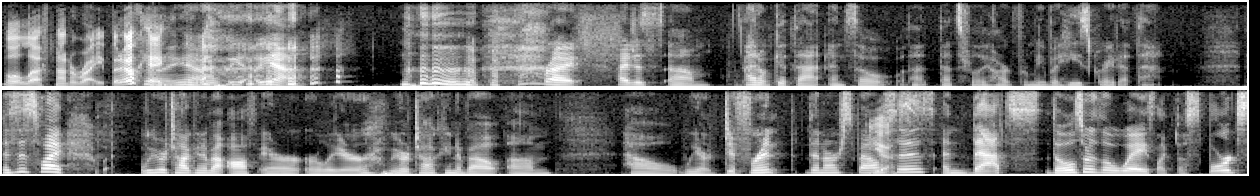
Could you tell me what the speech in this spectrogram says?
well, left, not a right, but okay. Uh, yeah, yeah, yeah. right. I just um I don't get that, and so that that's really hard for me. But he's great at that. This is why we were talking about off air earlier. We were talking about um how we are different than our spouses, and that's those are the ways, like the sports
